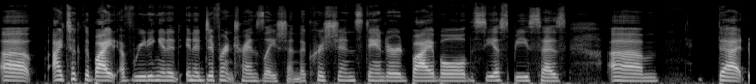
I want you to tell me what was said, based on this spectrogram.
Uh, I took the bite of reading it in a different translation. The Christian Standard Bible, the CSB says, um, that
